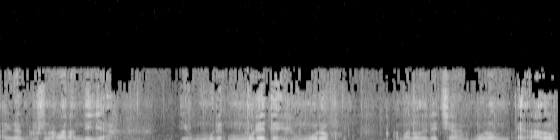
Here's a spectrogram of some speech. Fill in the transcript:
Hay una- incluso una barandilla y un, un murete, un muro a mano derecha, muro empedrado.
